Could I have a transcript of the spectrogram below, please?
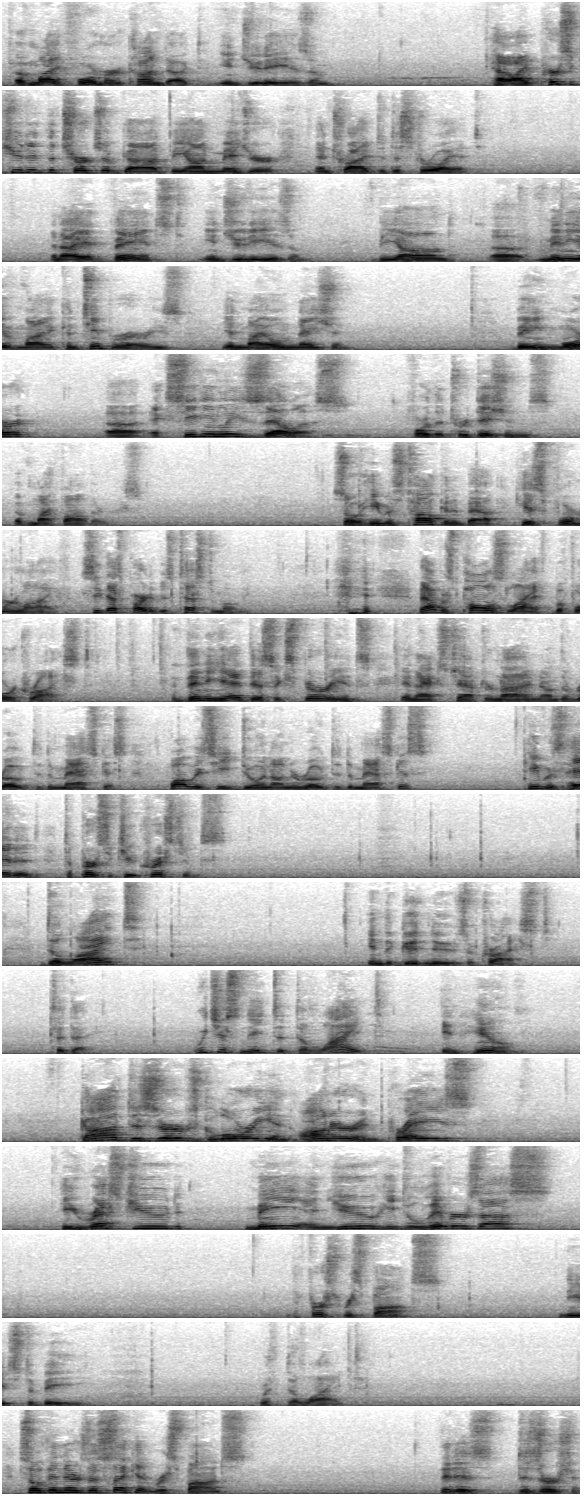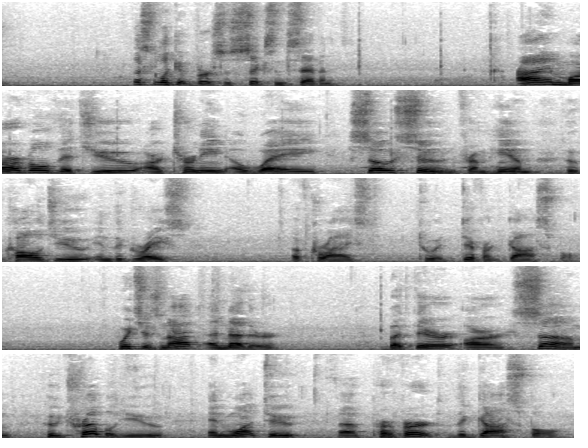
of my former conduct in Judaism, how I persecuted the church of God beyond measure and tried to destroy it. And I advanced in Judaism beyond uh, many of my contemporaries in my own nation, being more uh, exceedingly zealous for the traditions of my fathers. So he was talking about his former life. See, that's part of his testimony. that was Paul's life before Christ. And then he had this experience in Acts chapter 9 on the road to Damascus. What was he doing on the road to Damascus? He was headed to persecute Christians. Delight in the good news of Christ today. We just need to delight in Him. God deserves glory and honor and praise. He rescued me and you, He delivers us. The first response needs to be with delight. So then there's a second response that is desertion. Let's look at verses 6 and 7. I marvel that you are turning away so soon from him who called you in the grace of Christ to a different gospel, which is not another, but there are some who trouble you and want to uh, pervert the gospel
